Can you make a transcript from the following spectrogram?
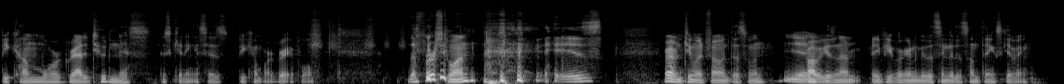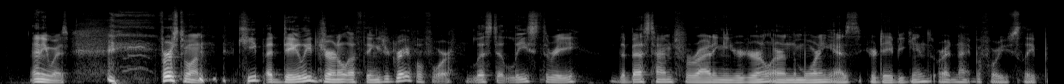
become more gratitudinous. Just kidding. It says become more grateful. The first one is we're having too much fun with this one. Yeah. Probably because not many people are going to be listening to this on Thanksgiving. Anyways, first one: keep a daily journal of things you're grateful for. List at least three. The best times for writing in your journal are in the morning as your day begins, or at night before you sleep.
